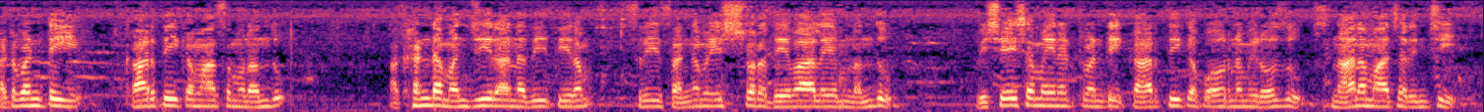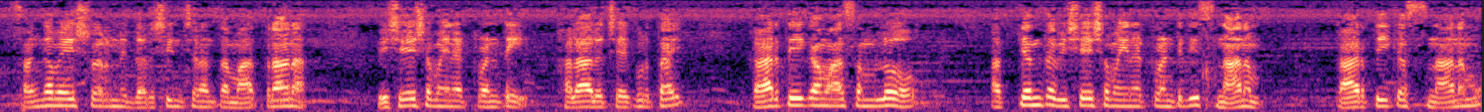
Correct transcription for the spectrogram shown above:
అటువంటి కార్తీక మాసము నందు అఖండ మంజీరా నదీ తీరం శ్రీ సంగమేశ్వర దేవాలయం నందు విశేషమైనటువంటి కార్తీక పౌర్ణమి రోజు స్నానమాచరించి సంగమేశ్వరుని దర్శించినంత మాత్రాన విశేషమైనటువంటి ఫలాలు చేకూరుతాయి. కార్తీక మాసంలో అత్యంత విశేషమైనటువంటిది స్నానం. కార్తీక స్నానము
